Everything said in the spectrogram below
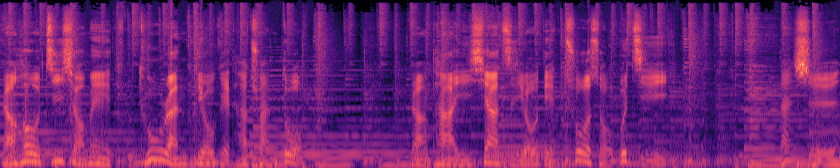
然后鸡小妹突然丢给他船舵，让他一下子有点措手不及，但是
